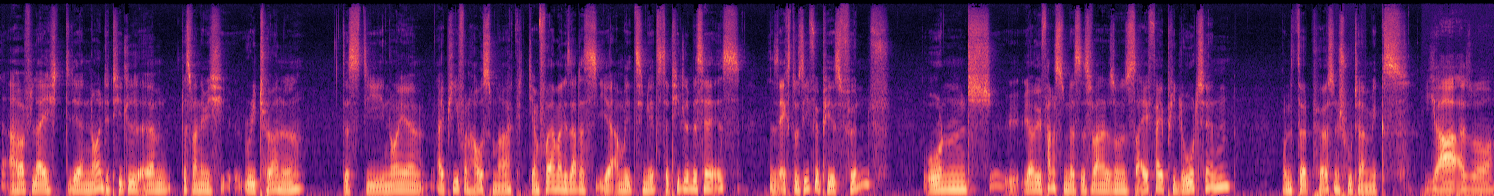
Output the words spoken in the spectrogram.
Aber vielleicht der neunte Titel, ähm, das war nämlich Returnal, das ist die neue IP von Hausmark. Die haben vorher mal gesagt, dass es ihr ambitioniertester Titel bisher ist. Das ist exklusiv für PS5 und ja, wie fandest du das? Das war so eine Sci-Fi-Pilotin und Third-Person-Shooter-Mix. Ja, also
